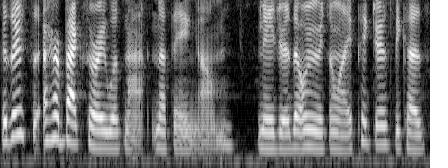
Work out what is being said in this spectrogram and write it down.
because her backstory was not nothing um major. The only reason why I picked her is because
